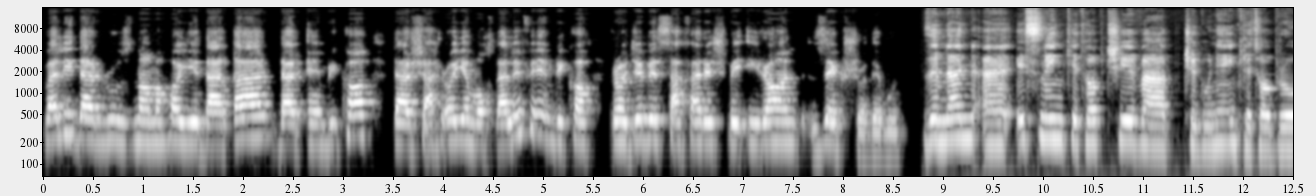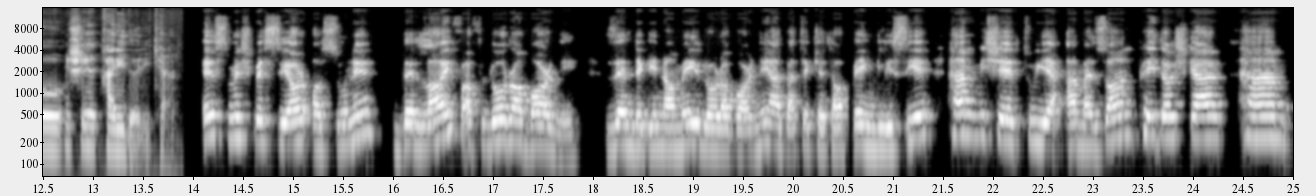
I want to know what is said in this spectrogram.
ولی در روزنامه های در غرب در امریکا در شهرهای مختلف امریکا راجع به سفرش به ایران ذکر شده بود. ضمنا اسم این کتاب چیه و چگونه این کتاب رو میشه خریداری کرد؟ اسمش بسیار آسونه The Life of Laura Barney. زندگی نامه لورا بارنی البته کتاب به انگلیسیه هم میشه توی امازون پیداش کرد هم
